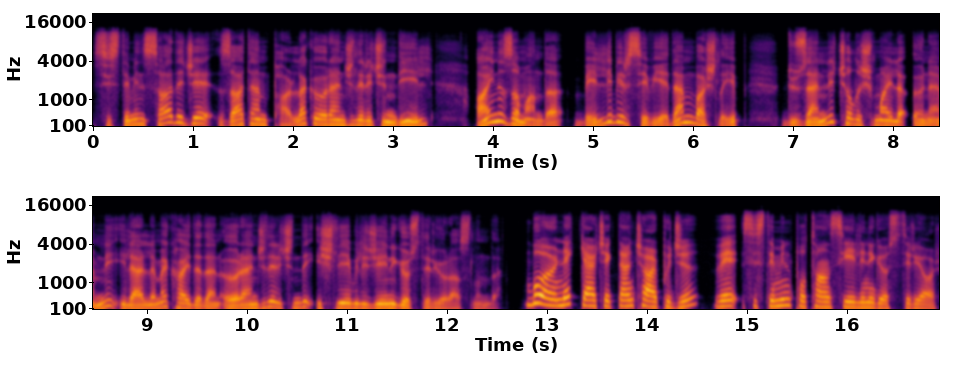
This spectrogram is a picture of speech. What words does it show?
sistemin sadece zaten parlak öğrenciler için değil, aynı zamanda belli bir seviyeden başlayıp düzenli çalışmayla önemli ilerleme kaydeden öğrenciler için de işleyebileceğini gösteriyor aslında. Bu örnek gerçekten çarpıcı ve sistemin potansiyelini gösteriyor.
